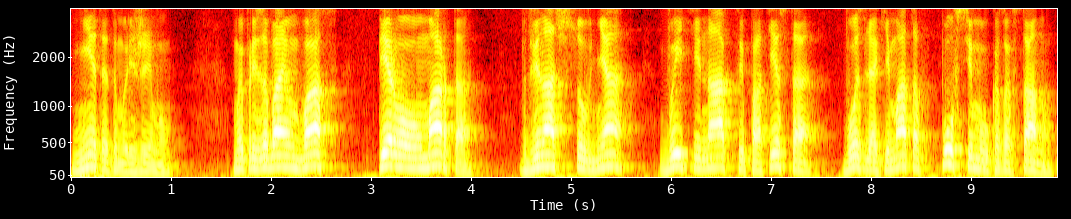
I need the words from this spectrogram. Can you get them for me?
нет этому режиму. Мы призываем вас 1 марта в 12 часов дня выйти на акции протеста возле акиматов по всему Казахстану.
